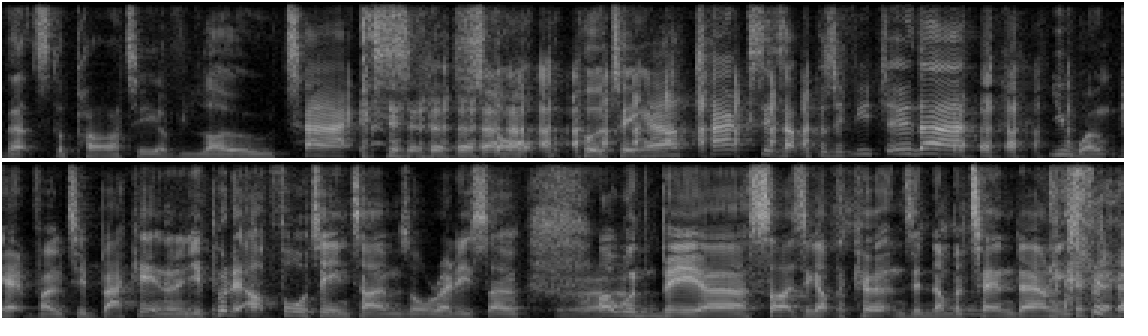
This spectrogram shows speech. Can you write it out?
that's the party of low tax. Stop putting our taxes up because if you do that, you won't get voted back in. And you put it up 14 times already, so I wouldn't be uh, sizing up the curtains in number 10 Downing Street for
